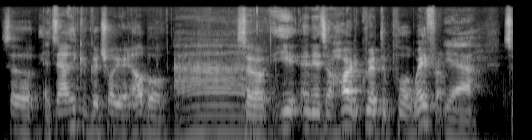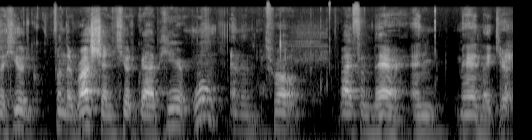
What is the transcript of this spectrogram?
So It's- now he could control your elbow. Ah. So he and it's a hard grip to pull away from. yeah. So he would from the Russian, he would grab here, boom, and then throw right from there. And man, like you're,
